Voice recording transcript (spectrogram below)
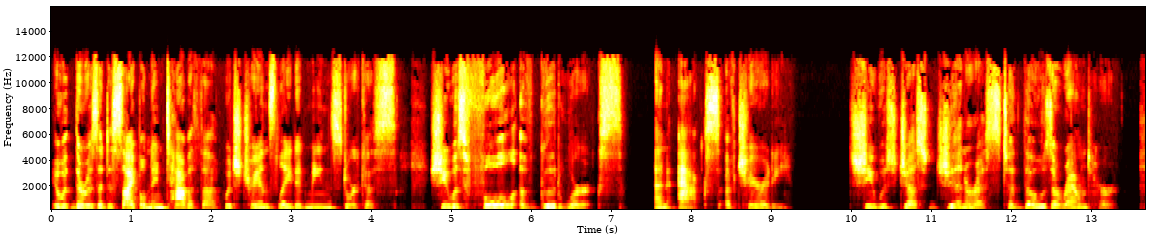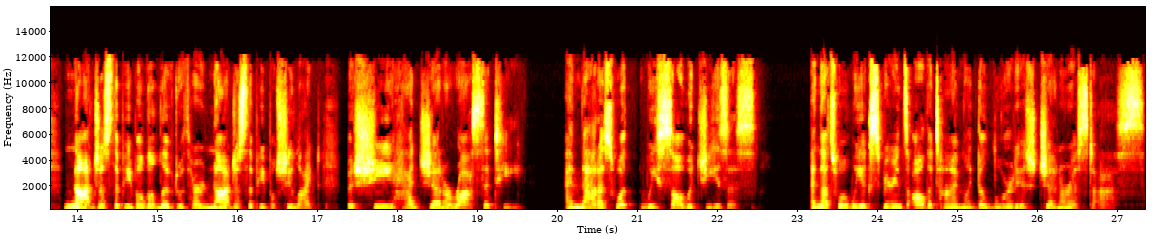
it there was a disciple named tabitha which translated means dorcas she was full of good works and acts of charity. She was just generous to those around her. Not just the people that lived with her, not just the people she liked, but she had generosity. And that is what we saw with Jesus. And that's what we experience all the time. Like the Lord is generous to us,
